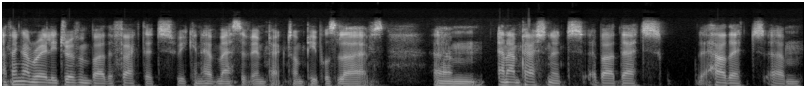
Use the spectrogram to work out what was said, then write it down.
I think I'm really driven by the fact that we can have massive impact on people's lives, um, and I'm passionate about that, how that um,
